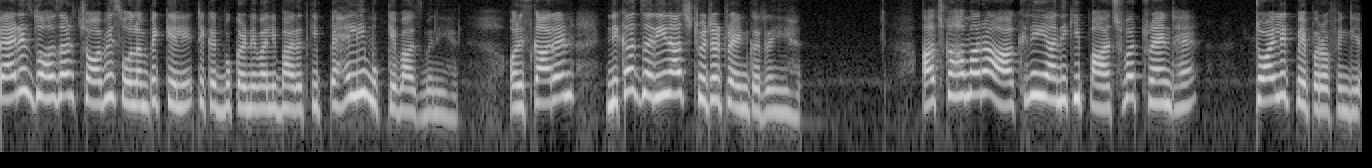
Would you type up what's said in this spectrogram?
पेरिस 2024 ओलंपिक के लिए टिकट बुक करने वाली भारत की पहली मुक्केबाज बनी है और इस कारण निखत जरीन आज ट्विटर ट्रेंड कर रही हैं। आज का हमारा आखिरी यानी कि पांचवा ट्रेंड है toilet paper of India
